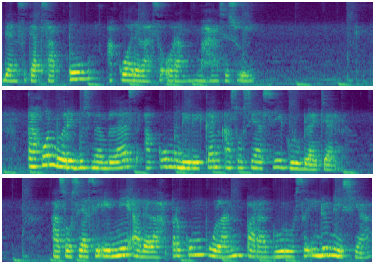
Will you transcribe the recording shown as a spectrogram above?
dan setiap Sabtu aku adalah seorang mahasiswi. Tahun 2019 aku mendirikan Asosiasi Guru Belajar. Asosiasi ini adalah perkumpulan para guru se-Indonesia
